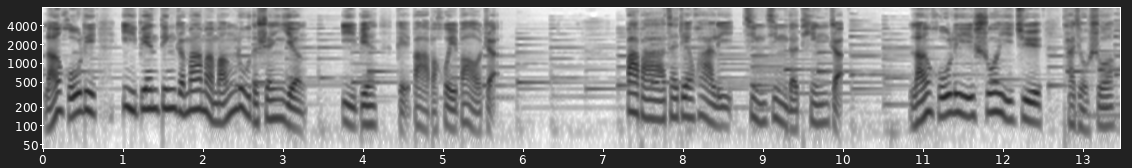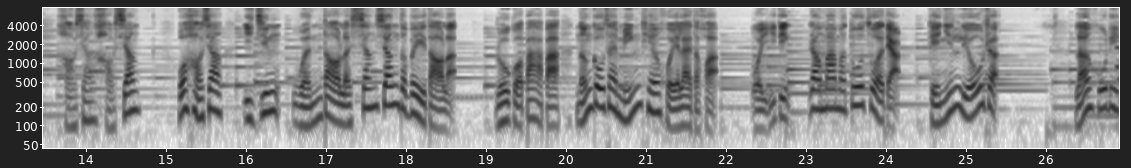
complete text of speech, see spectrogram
蓝狐狸一边盯着妈妈忙碌的身影，一边给爸爸汇报着。爸爸在电话里静静地听着。蓝狐狸说一句，他就说：“好香，好香！我好像已经闻到了香香的味道了。如果爸爸能够在明天回来的话，我一定让妈妈多做点儿，给您留着。”蓝狐狸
